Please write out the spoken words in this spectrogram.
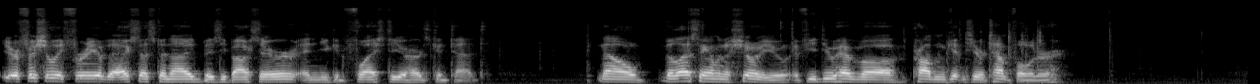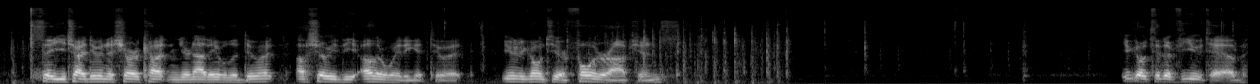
You're officially free of the access denied busy box error and you can flash to your heart's content. Now, the last thing I'm going to show you, if you do have a problem getting to your temp folder, say you try doing a shortcut and you're not able to do it, I'll show you the other way to get to it. You're going to go into your folder options. You go to the View tab.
